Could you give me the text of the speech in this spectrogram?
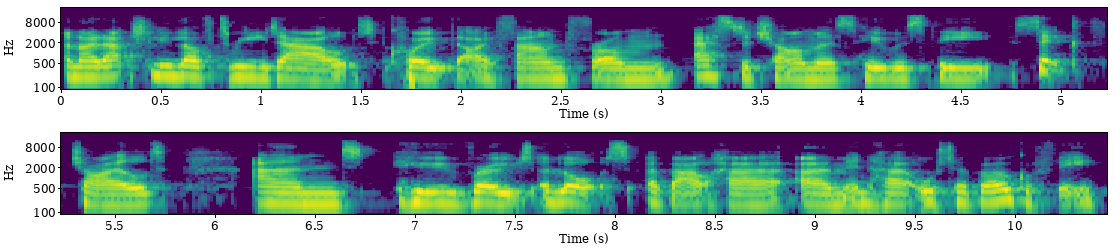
And I'd actually love to read out a quote that I found from Esther Chalmers, who was the sixth child and who wrote a lot about her um, in her autobiography.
